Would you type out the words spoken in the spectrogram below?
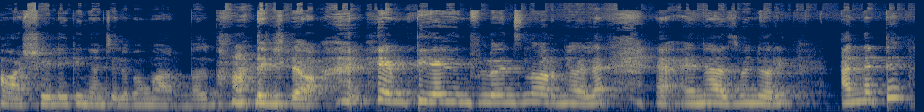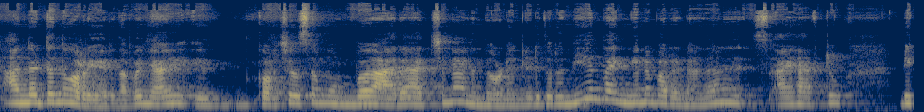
ഭാഷയിലേക്ക് ഞാൻ ചിലപ്പോൾ മാറുന്നത് പാടില്ല. എം ടി ഐ ഇൻഫ്ലുവൻസ് എന്ന് പറഞ്ഞ പോലെ എന്റെ ഹസ്ബൻഡ് പറയും എന്നിട്ട് എന്നിട്ട് എന്ന് പറയുമായിരുന്നു അപ്പോൾ ഞാൻ കുറച്ച് ദിവസം മുമ്പ് ആരാ അച്ഛനാണെന്ന് തോന്നുന്നു. എന്റെ അടുത്ത് നീ എന്താ ഇങ്ങനെ പറയണത് അതാണ് I have to be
